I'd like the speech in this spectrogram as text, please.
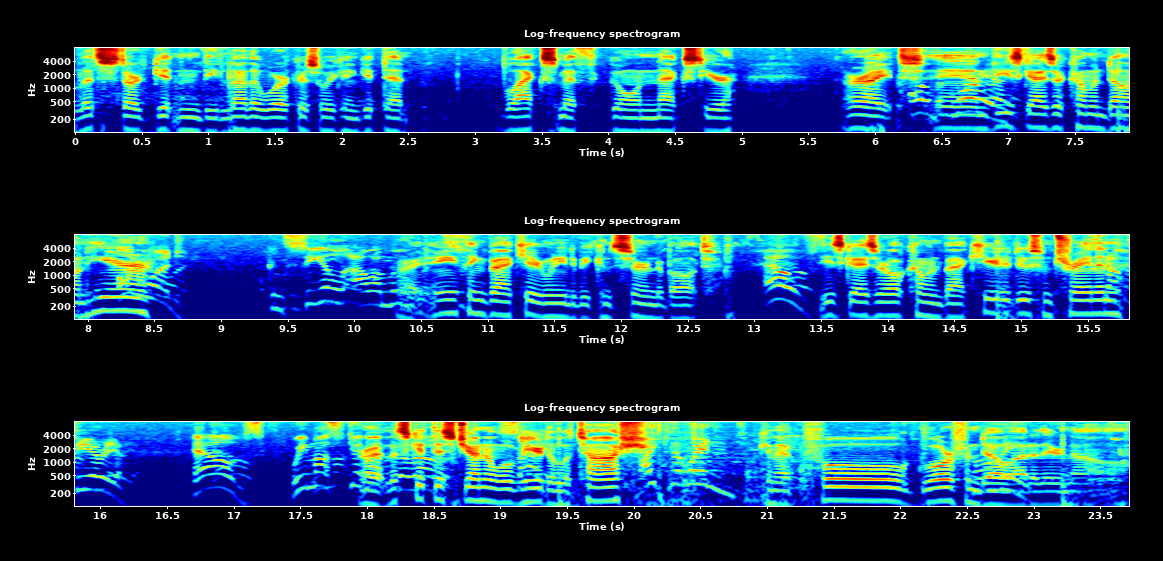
Let's start getting the leather worker so we can get that blacksmith going next here. Alright, and these guys are coming down here. Onward. Conceal our movements. Alright, anything back here we need to be concerned about. These guys are all coming back here to do some training. Scout the area. Elves, we must get Alright, let's get this general over here to Latash. Fight the wind. Can I pull Glorfindel out of there now?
